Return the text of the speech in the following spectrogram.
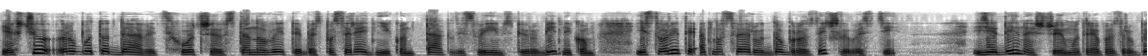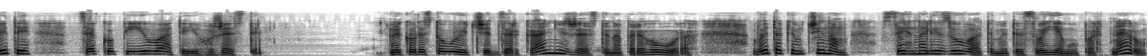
Якщо роботодавець хоче встановити безпосередній контакт зі своїм співробітником і створити атмосферу доброзичливості, єдине, що йому треба зробити, це копіювати його жести. Використовуючи дзеркальні жести на переговорах, ви таким чином сигналізуватимете своєму партнеру.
